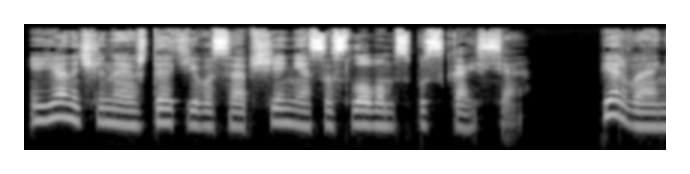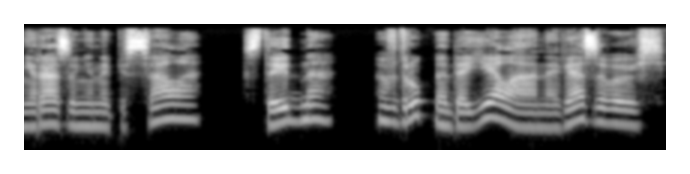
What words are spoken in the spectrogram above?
и я начинаю ждать его сообщения со словом «спускайся». Первое ни разу не написала, стыдно, вдруг надоело, а навязываюсь.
